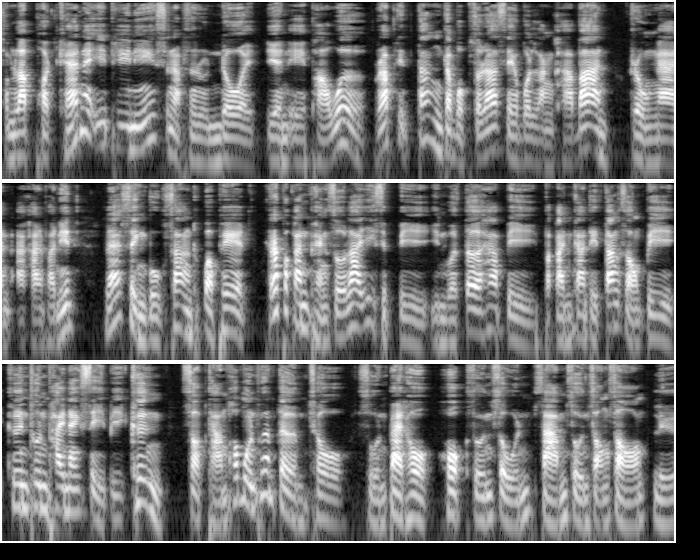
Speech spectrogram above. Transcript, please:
สำหรับพอดแคสต์ใน EP นี้สนับสนุนโดย DNA Power รับติดตั้งระบบโซลาเซลล์บนหลังคาบ้าน โรงงานอาคารพาณิชย์ และสิ่งปลูกสร้างทุกประเภท รับประกันแผงโซลาร์20 ปี อินเวอร์เตอร์ 5 ปี ประกันการติดตั้ง 2 ปี คืนทุนภายใน 4 ปีครึ่ง สอบถามข้อมูลเพิ่มเติมโทร 086-600-3022 หรือ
